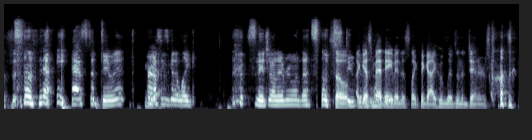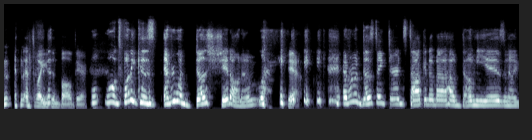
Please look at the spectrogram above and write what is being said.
So now he has to do it, or Yeah. else he's gonna like snitch on everyone. That's so, So stupid. I guess Matt. Damon is like the guy who lives in the janitor's closet, and that's why he's involved here. Well, well, it's funny because everyone does shit on him. Like, Yeah. everyone does take turns talking about how dumb he is and how he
